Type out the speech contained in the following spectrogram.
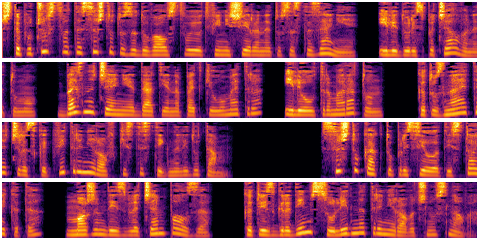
Ще почувствате същото задоволство и от финиширането състезание, или дори спечелването му, без значение датия на 5 км или ултрамаратон, като знаете чрез какви тренировки сте стигнали до там. Също както при силата и стойката, можем да извлечем полза, като изградим солидна тренировъчна основа.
